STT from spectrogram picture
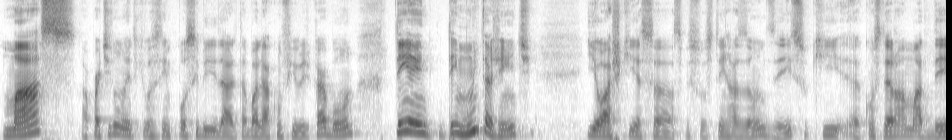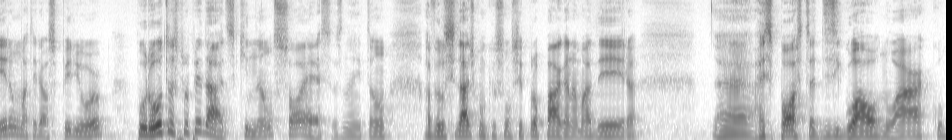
Mas, a partir do momento que você tem possibilidade de trabalhar com fibra de carbono, tem, tem muita gente e eu acho que essas pessoas têm razão em dizer isso, que uh, consideram a madeira um material superior por outras propriedades, que não só essas. Né? Então, a velocidade com que o som se propaga na madeira, uh, a resposta desigual no arco,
